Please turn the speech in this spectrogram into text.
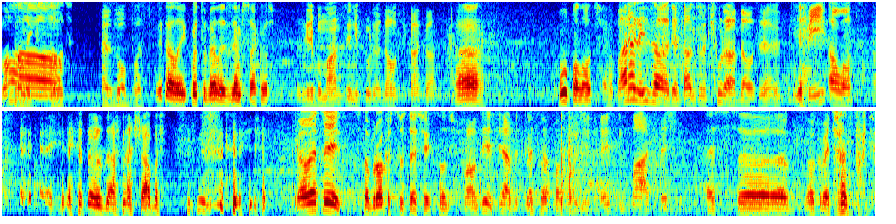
Pilnīgs sūds. Tā ir zopas. Itālija, ko tu vēlies Zemesākos? Es gribu mantiņu, kura daudz skakā. Ā, pulpalots. Var arī izvēlēties tādu, kura čurā daudz, ja? Bija alots. Es tev uzdāvināšu abas. Jā, vecīt, es tev brokastis uztaisīju. Paldies, jā, bet kas tā? Kuģi ir 10 pār 6. Es uh, nokavēju transportu.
